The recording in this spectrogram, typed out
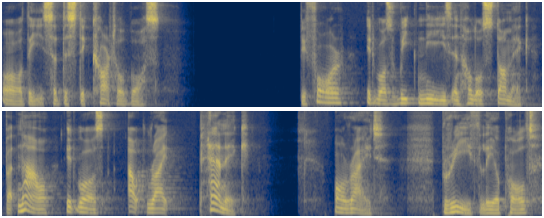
or the sadistic cartel boss. Before, it was weak knees and hollow stomach, but now it was outright panic. All right. Breathe, Leopold.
